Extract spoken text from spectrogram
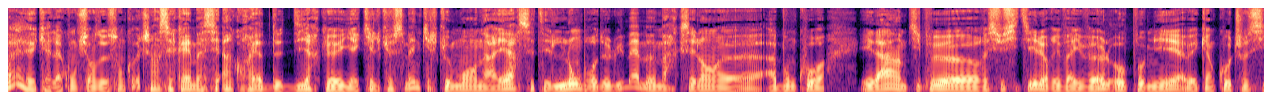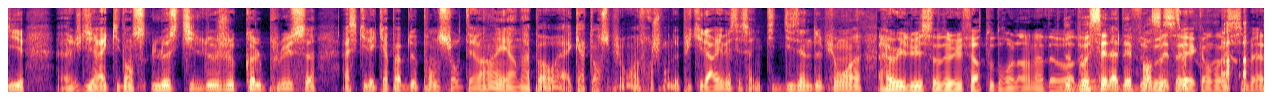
Ouais, qui a la confiance de son coach. hein. C'est quand même assez incroyable de dire qu'il y a quelques semaines, quelques mois en arrière, c'était l'ombre de lui-même, Marc Célan, euh, à bon cours. Et là, un petit peu euh, ressuscité le revival au pommier avec un coach aussi, euh, je dirais, qui dans le style de jeu colle plus à ce qu'il est capable de pondre sur le terrain et un apport ouais, à 14 pions. hein. Franchement, depuis qu'il est arrivé, c'est ça, une petite dizaine de pions. euh, Ah oui, lui, ça doit lui faire tout drôle, hein, là, d'avoir De bosser la défense de et bosser tout. avec André Simat.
